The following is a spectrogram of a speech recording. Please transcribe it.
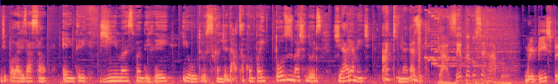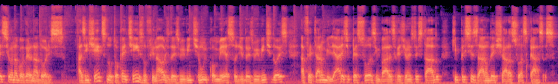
de polarização entre Dimas, Vanderlei e outros candidatos. Acompanhe todos os bastidores diariamente aqui na Gazeta. Gazeta do Cerrado. Greenpeace pressiona governadores. As enchentes no Tocantins no final de 2021 e começo de 2022 afetaram milhares de pessoas em várias regiões do estado que precisaram deixar as suas casas.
